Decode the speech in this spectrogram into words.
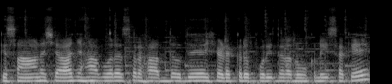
ਕਿਸਾਨ ਸ਼ਾਹਜਹਾਂਪੁਰ ਸਰਹੱਦ ਉਤੇ ਸੜਕ ਨੂੰ ਪੂਰੀ ਤਰ੍ਹਾਂ ਰੋਕ ਨਹੀਂ ਸਕੇ।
